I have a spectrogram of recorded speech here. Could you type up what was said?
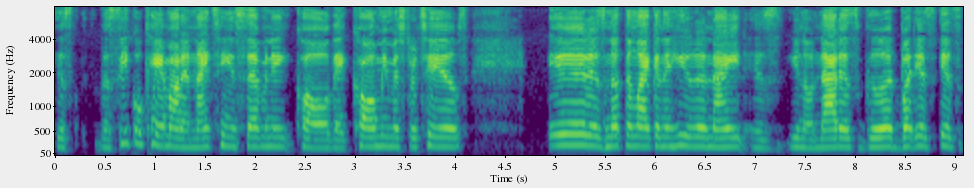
This the sequel came out in 1970 called They Call Me Mr. Tibbs. It is nothing like in the heat of the night. is you know not as good, but it's it's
